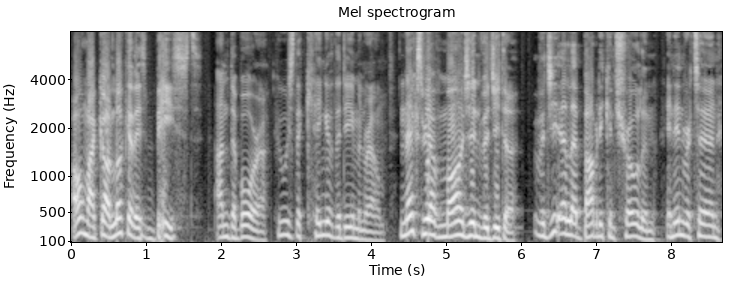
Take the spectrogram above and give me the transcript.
Oh my god, look at this beast! And Dabura, who is the king of the demon realm. Next we have Majin Vegeta. Vegeta let Babidi control him, and in return,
